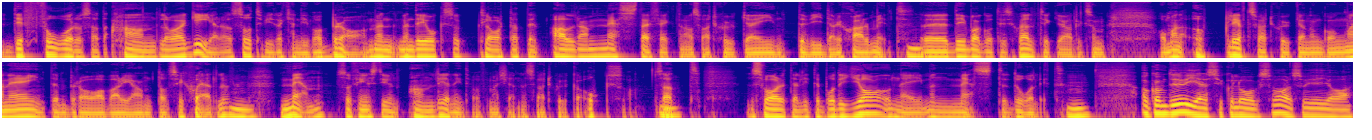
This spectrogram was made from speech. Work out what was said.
det får oss att handla och agera. Så tillvida kan det vara bra. Men, men det är också klart att det allra mesta effekten av svartsjuka är inte vidare charmigt. Mm. Eh, Det är bara att gå till sig själv tycker jag. Liksom, om man har upplevt svartsjuka någon gång, man är inte en bra variant av sig själv. Mm. Men så finns det ju en anledning till varför man känner svartsjuka också. Så Mm. att svaret är lite både ja och nej, men mest dåligt. Mm. Och om du ger psykologsvar så ger jag,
